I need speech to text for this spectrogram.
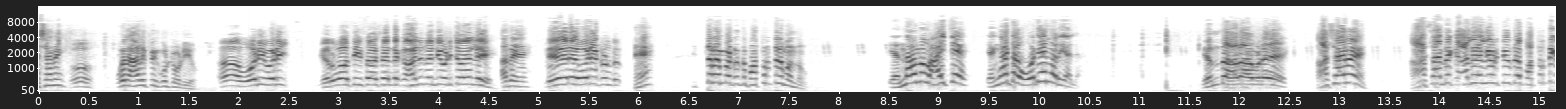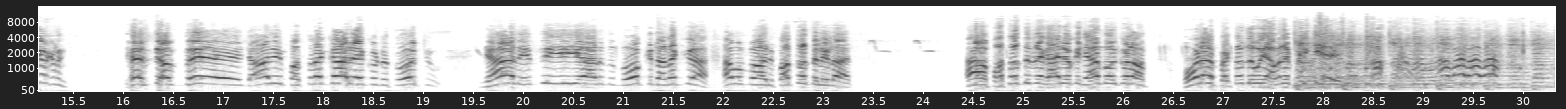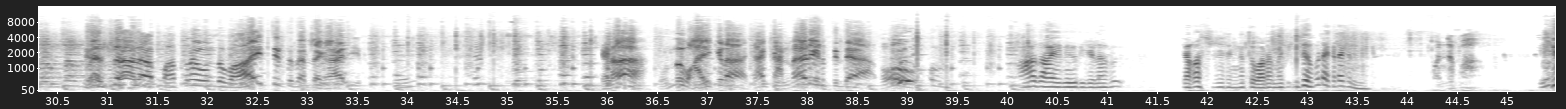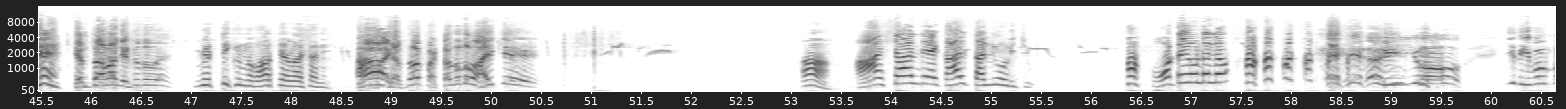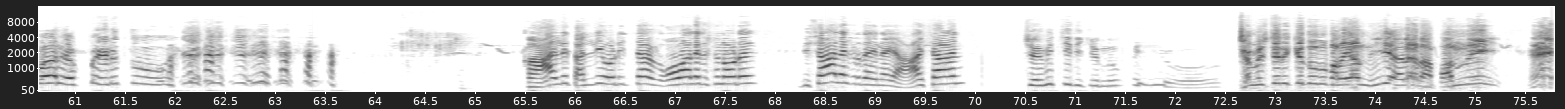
ആശാനെ ഓ. ഒരാളിപ്പോ ഇങ്ങോട്ട് ഓടിയോ? ആ ഓടി ഓടി. ഗർവാസി ആശാന്റെ കാലു തല്ലി ഓടിച്ചവനല്ലേ? അതെ. നേരെ ഓടിയിട്ടുണ്ട്. ഏ? ഇത്രയും പെട്ടെന്ന് പത്രത്തിൽ വന്നു? എന്നാന്ന് വായിച്ചേ? എങ്ങാട്ടാ ഓടിയെന്നറിയാല എന്താണ് അവിടെ? ആശാനെ ആശാന്റെ കാലു തല്ലി ഓടിച്ചത് പത്രത്തിൽ കിടക്കണം? എന്റെ അമ്മേ, ഞാൻ ഈ പത്രക്കാരെ കൊണ്ട് തോറ്റു. ഞാൻ എന്ത് ചെയ്യാണെന്ന് നോക്കി നടക്കുക. അവന്മാര് പത്രത്തിലിടാൻ ആ പത്രത്തിന്റെ കാര്യമൊക്കെ ഞാൻ നോക്കിക്കോളാം. ഓടാ പെട്ടെന്ന് പോയി അവനെ പിടിക്കേ. എന്നാൽ ആ പത്രം ഒന്ന് വായിച്ചിട്ട് തന്നെ കാര്യം. എടാ ഒന്ന് വായിക്കടാ. ഞാൻ കണ്ണാടി എടുത്തില്ല. ഓ. ആദായ നികുതി ഇളവ് രാഷ്ട്രീയ രംഗത്ത് വടമതി ഇത് എവിടെ കിടക്കുന്നു എന്താണോ ഞെട്ടുന്നത്? ഞെട്ടിക്കുന്ന വാർത്തയാണ് ആശാനെ. ആ എന്താ പെട്ടെന്ന് വായിക്കേ. ആ ആശാന്റെ കാൽ തല്ലി ഓടിച്ചു. ഹ, ഇത് ഇവന്മാരെ എപ്പ എടുത്തു? കാൽ തല്ലി ഓടിച്ച ഗോപാലകൃഷ്ണനോട് വിശാലഹൃദയനായ ആശാൻ ക്ഷമിച്ചിരിക്കുന്നു. അയ്യോ. ക്ഷമിച്ചിരിക്കുന്നു എന്ന് പറയാൻ നീ ആരാടാ? പന്നി? ഏ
